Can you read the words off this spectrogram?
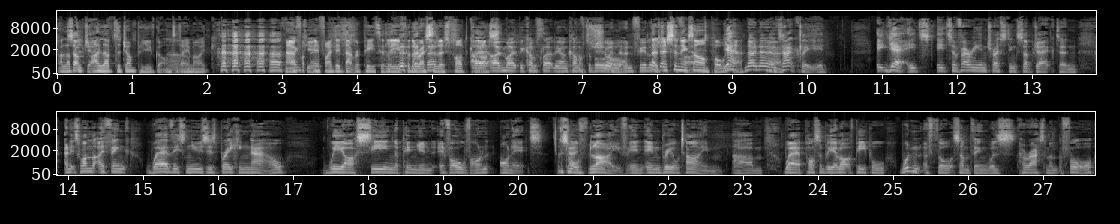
I love subject the I love the jumper you've got on today, um. Mike. now, if, you. if I did that repeatedly for the rest of this podcast, I, I might become slightly uncomfortable oh, Sure. and, and feel No, just an example, Yeah, yeah. no, no, Yeah. exactly. It, it, yeah, it's it's a very interesting subject, and and it's one that I think where this news is breaking now, we are seeing opinion evolve on on it. Sort Okay. of live in, in real time, um, where possibly a lot of people wouldn't have thought something was harassment before.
